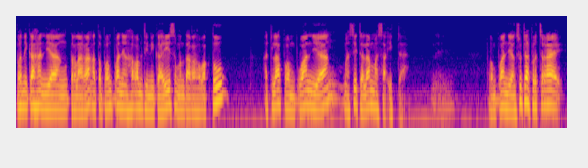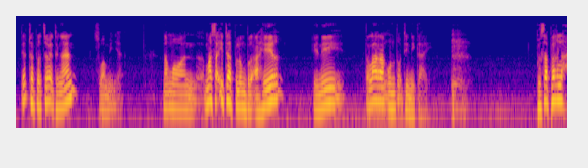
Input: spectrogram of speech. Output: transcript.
pernikahan yang terlarang atau perempuan yang haram dinikahi sementara waktu adalah perempuan yang masih dalam masa iddah. Perempuan yang sudah bercerai, dia sudah bercerai dengan suaminya. Namun masa iddah belum berakhir, ini terlarang untuk dinikahi. Bersabarlah.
